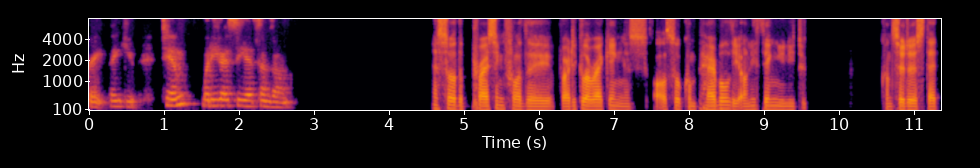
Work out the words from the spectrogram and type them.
Great, thank you. Tim, what do you guys see at Sunzaun? So the pricing for the vertical racking is also comparable. The only thing you need to consider is that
